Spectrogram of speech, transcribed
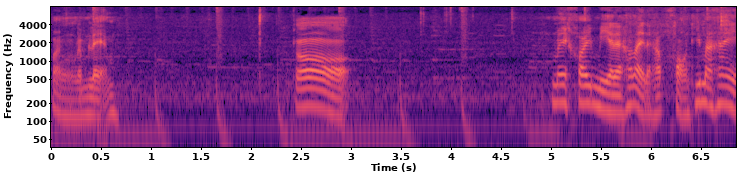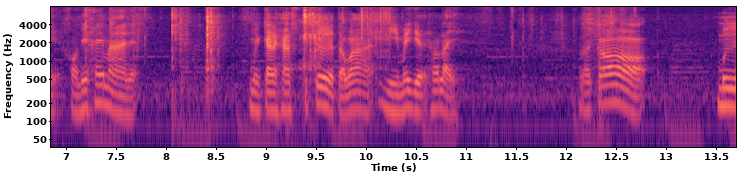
ฝั่งแหลมๆก็ไม่ค่อยมีอะไรเท่าไหร่นะครับ ของที่มาให้ของที่ให้มาเนี่ย เหมือนกันนะครับสติกเกอร์ แต่ว่ามีไม่เยอะเท่าไหร่ แล้วก็ มือ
